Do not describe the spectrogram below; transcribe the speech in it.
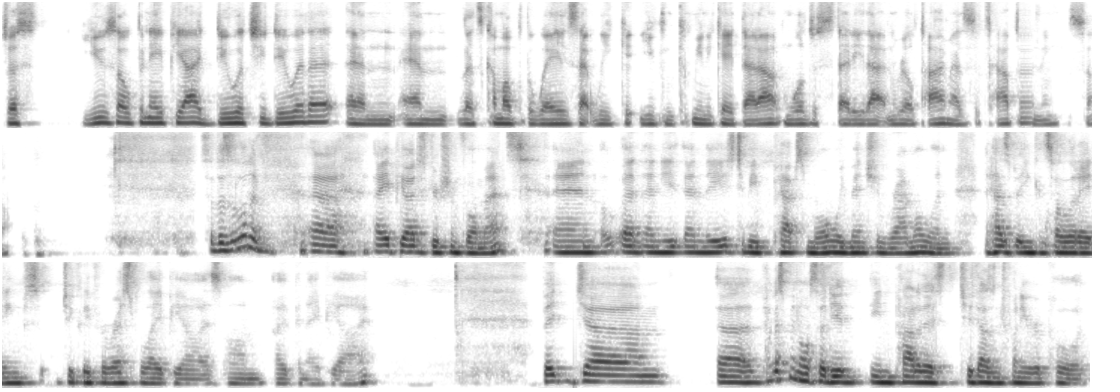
just use open api do what you do with it and and let's come up with the ways that we you can communicate that out and we'll just study that in real time as it's happening so so there's a lot of uh, API description formats, and and and, and there used to be perhaps more. We mentioned RAML, and it has been consolidating, particularly for RESTful APIs on Open API. But um, uh, Postman also did in part of their 2020 report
